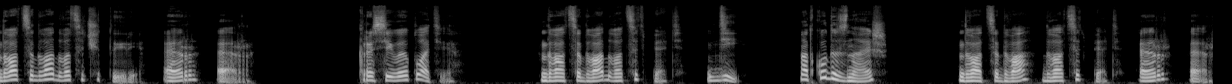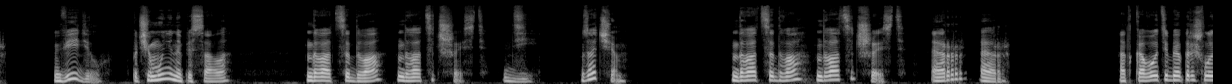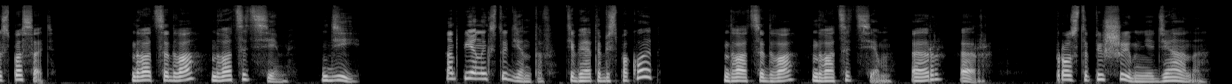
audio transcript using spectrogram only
22-24, РР. Красивое платье. 22-25, Ди. Откуда знаешь? 22-25, РР. Видел. Почему не написала? 22-26, Ди. Зачем? 22-26, РР. От кого тебя пришлось спасать? 22-27, Ди. От пьяных студентов. Тебя это беспокоит? 22, 27, РР. Просто пиши мне, Диана.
